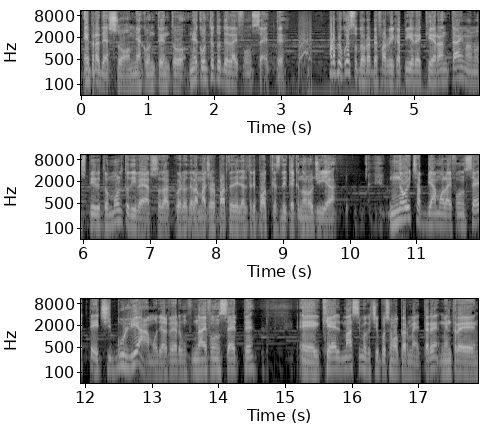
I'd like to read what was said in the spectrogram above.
e per adesso mi accontento, mi accontento dell'iPhone 7. Proprio questo dovrebbe farvi capire che Runtime ha uno spirito molto diverso da quello della maggior parte degli altri podcast di tecnologia. Noi abbiamo l'iPhone 7 e ci bulliamo di avere un iPhone 7 eh, che è il massimo che ci possiamo permettere, mentre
